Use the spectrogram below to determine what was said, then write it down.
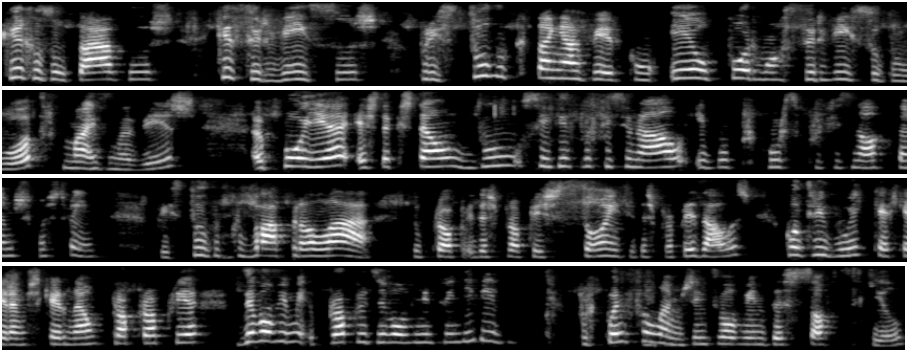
que resultados, que serviços, por isso tudo o que tem a ver com eu pôr-me ao serviço do outro, mais uma vez, apoia esta questão do sentido profissional e do percurso profissional que estamos construindo. Por isso, tudo que vá para lá próprio, das próprias sessões e das próprias aulas contribui, quer queiramos, quer não, para o próprio desenvolvimento, próprio desenvolvimento do indivíduo. Porque quando falamos em desenvolvimento das soft skills,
